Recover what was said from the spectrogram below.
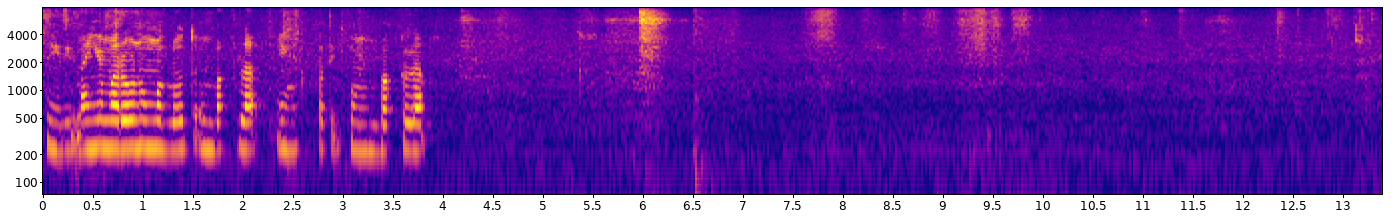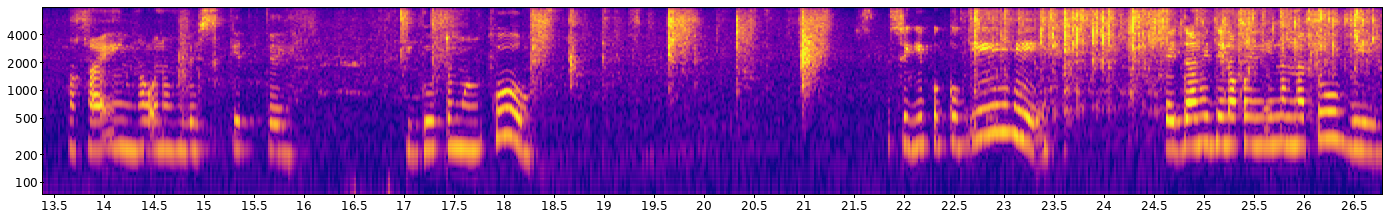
Hindi man yung marunong magluto yung bakla, yung kapatid kong bakla. Kakain ako ng biscuit kay Igutom ako. Sige pagkugi. Kay dami din ako ininom na tubig.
